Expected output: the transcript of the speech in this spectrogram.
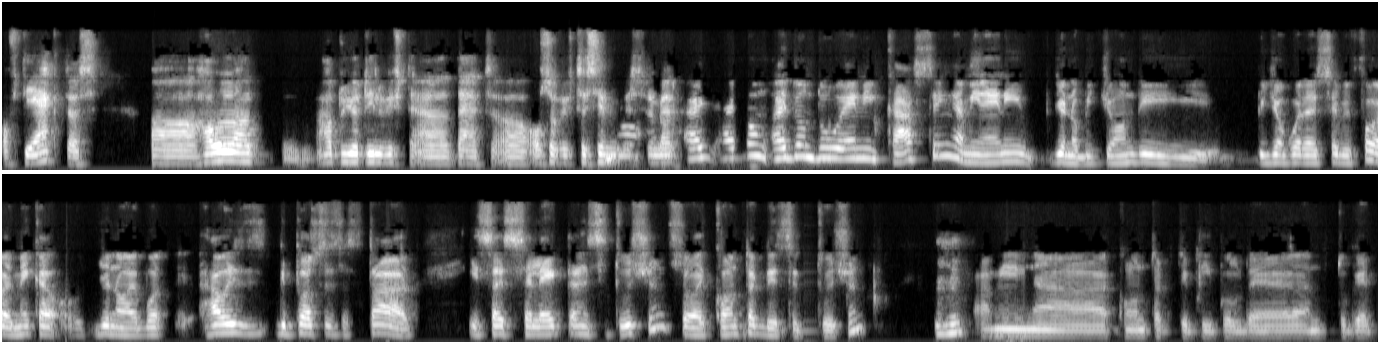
of the actors. Uh, how how do you deal with uh, that? Uh, also with the cinema. I, I don't I don't do any casting. I mean, any you know beyond the beyond what I said before. I make a you know what how is the process start? Is I select an institution, so I contact the institution Mm-hmm. I mean, uh, contact the people there and to get,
